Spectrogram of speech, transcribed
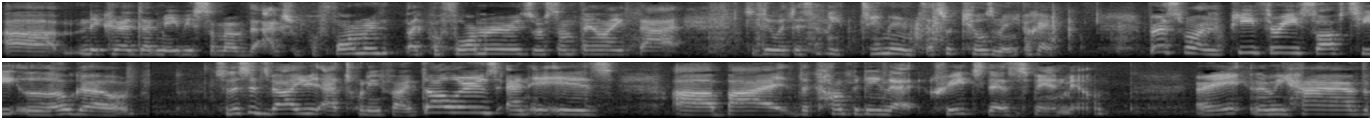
um, they could have done maybe some of the actual performers, like performers or something like that, to do with this, and they didn't. That's what kills me. Okay, first one, P3 Soft Tee logo. So this is valued at $25 and it is uh, by the company that creates this fan mail. Alright, then we have the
